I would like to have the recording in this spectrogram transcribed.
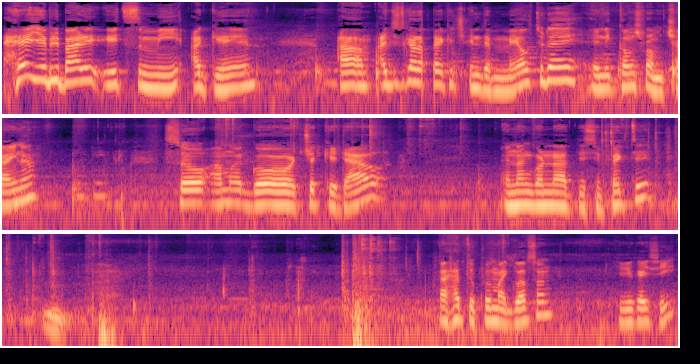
Hey everybody, it's me again. Um, I just got a package in the mail today and it comes from China. So I'm gonna go check it out and I'm gonna disinfect it. I had to put my gloves on. If you guys see.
